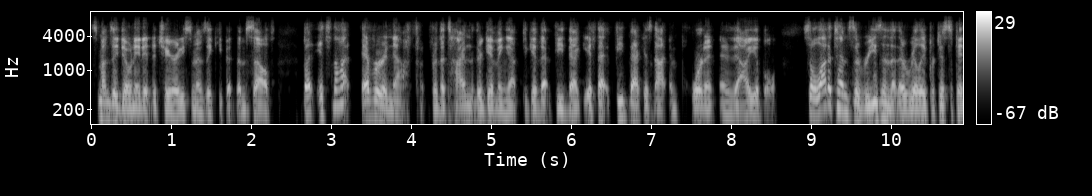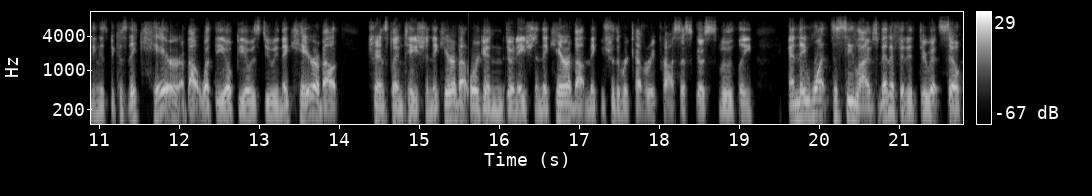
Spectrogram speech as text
Sometimes they donate it to charity, sometimes they keep it themselves. But it's not ever enough for the time that they're giving up to give that feedback if that feedback is not important and valuable. So a lot of times the reason that they're really participating is because they care about what the OPO is doing. They care about transplantation. They care about organ donation. They care about making sure the recovery process goes smoothly. And they want to see lives benefited through it. So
